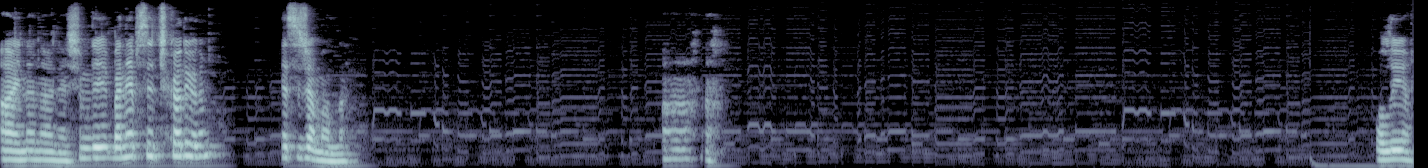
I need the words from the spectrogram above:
Aynen öyle. Şimdi ben hepsini çıkarıyorum. Keseceğim valla. Oluyor.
